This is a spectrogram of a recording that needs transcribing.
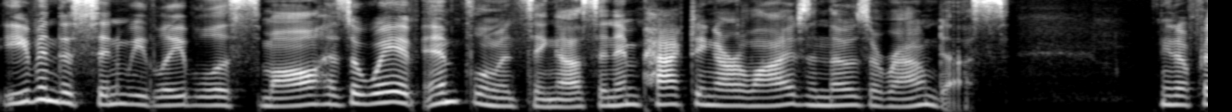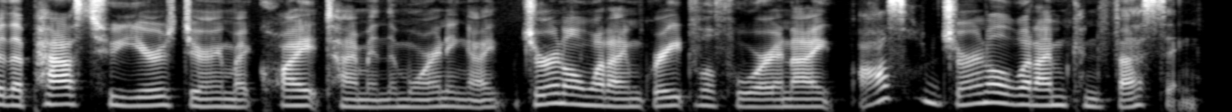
Even the sin we label as small has a way of influencing us and impacting our lives and those around us. You know, for the past two years during my quiet time in the morning, I journal what I'm grateful for and I also journal what I'm confessing.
